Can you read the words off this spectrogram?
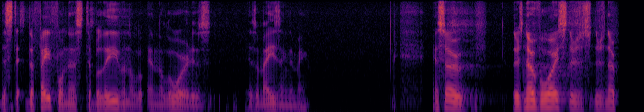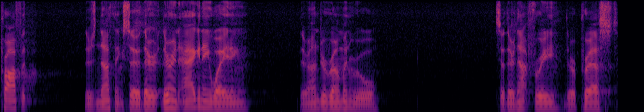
the, the faithfulness to believe in the in the Lord is is amazing to me. And so, there's no voice. There's there's no prophet. There's nothing. So they're they're in agony waiting. They're under Roman rule. So they're not free, they're oppressed.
